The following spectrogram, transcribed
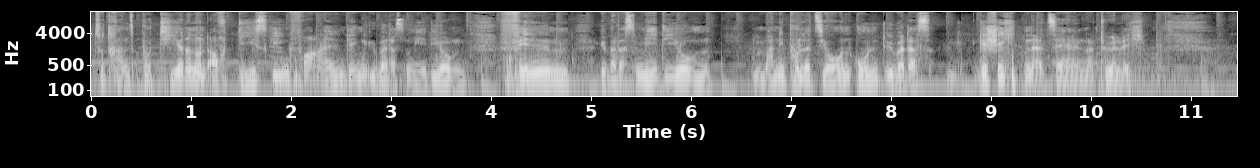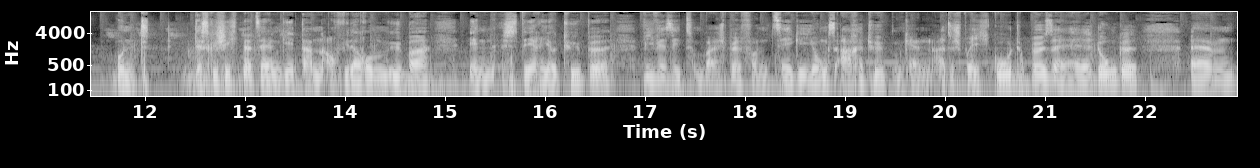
zu transportieren. Und auch dies ging vor allen Dingen über das Medium Film, über das Medium Manipulation und über das Geschichtenerzählen natürlich. Und das Geschichtenerzählen geht dann auch wiederum über in Stereotype, wie wir sie zum Beispiel von C.G. Jungs Archetypen kennen. Also sprich gut, böse, hell, dunkel, ähm,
